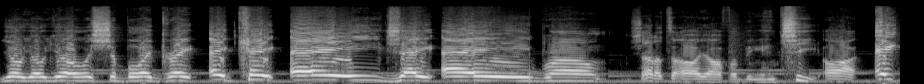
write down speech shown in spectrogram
Yo, yo, yo, it's your boy Great, aka J.A. Abram. Shout out to all y'all for being GR8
